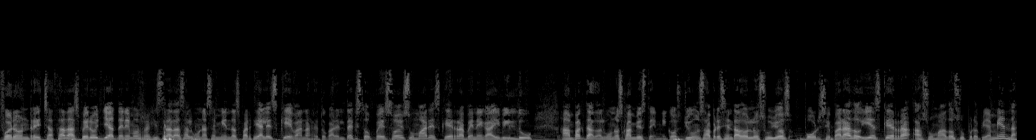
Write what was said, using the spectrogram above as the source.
fueron rechazadas, pero ya tenemos registradas algunas enmiendas parciales que van a retocar el texto. PSOE, Sumar, Esquerra, Benega y Bildu han pactado algunos cambios técnicos. Junts ha presentado los suyos por separado y Esquerra ha sumado su propia enmienda.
